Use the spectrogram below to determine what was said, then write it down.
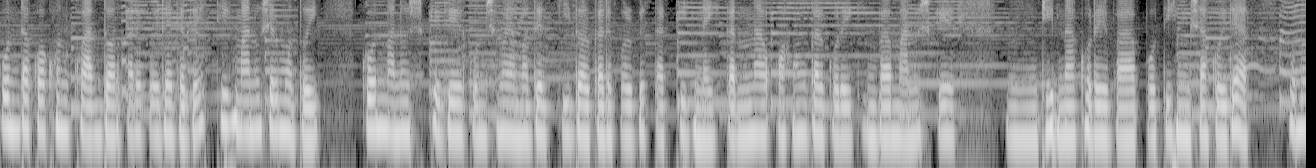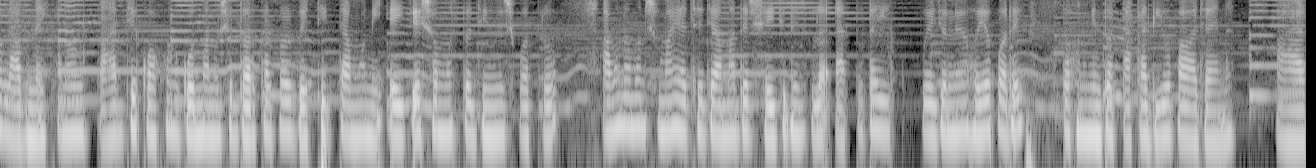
কোনটা কখন কার দরকারে পড়ে যাবে, ঠিক মানুষের মতোই। কোন মানুষকে যে কোন সময় আমাদের কি দরকারে পড়বে তার ঠিক নেই। কেননা অহংকার করে কিংবা মানুষকে ঘৃণা করে বা প্রতিহিংসা করে কোনো লাভ নাই। কারণ কার যে কখন কোন মানুষের দরকার পড়বে ঠিক তেমনই। এই যে সমস্ত জিনিসপত্র, এমন এমন সময় আছে যে আমাদের সেই জিনিসগুলো এতটাই প্রয়োজনীয় হয়ে পড়ে, তখন কিন্তু টাকা দিয়েও পাওয়া যায় না। আর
